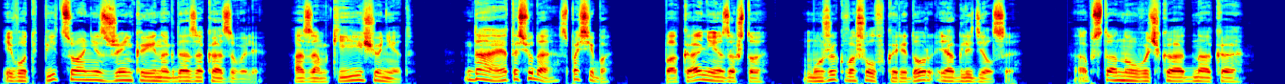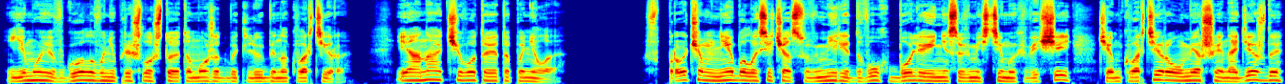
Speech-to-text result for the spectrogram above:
И вот пиццу они с Женькой иногда заказывали, а замки еще нет. «Да, это сюда, спасибо». «Пока не за что». Мужик вошел в коридор и огляделся. Обстановочка, однако. Ему и в голову не пришло, что это может быть Любина квартира. И она от чего-то это поняла. Впрочем, не было сейчас в мире двух более несовместимых вещей, чем квартира умершей Надежды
